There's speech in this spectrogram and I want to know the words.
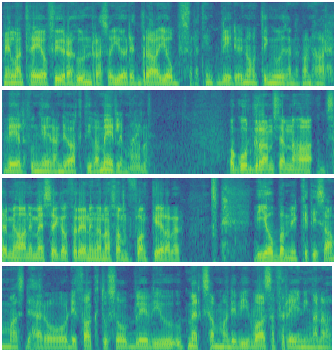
mellan 300 och 400 så gör ett bra jobb för att inte blir det någonting utan att man har väl fungerande och aktiva medlemmar. Och god grannsämja har, har ni med segelföreningarna som flankerar er? vi jobbar mycket tillsammans det här och de facto så blev vi ju uppmärksammade, vi Vasaföreningarna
